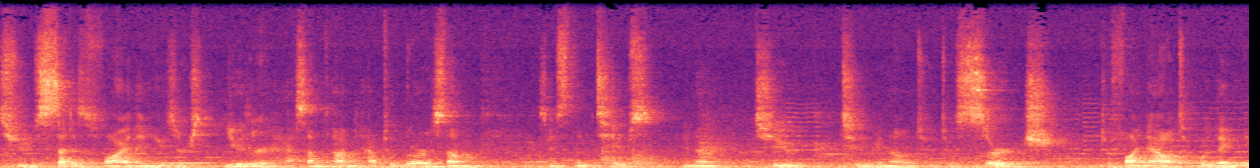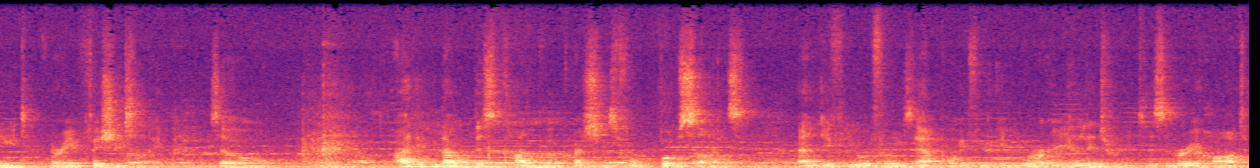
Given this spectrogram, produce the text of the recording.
to satisfy the users. User has sometimes have to learn some system tips, you know, to to you know to, to search to find out what they need very efficiently. So I think that this kind of questions for both sides. And if you, for example, if you if you are illiterate, it's very hard to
